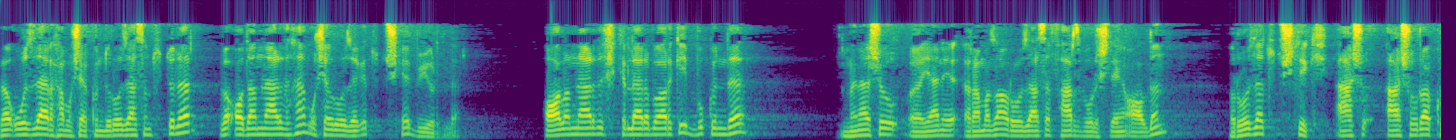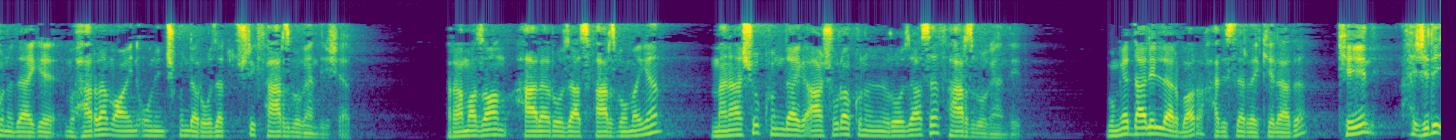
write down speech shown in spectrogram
Va o'zlari ham o'sha kunda ro'zasini tutdilar va odamlarni ham o'sha ro'zaga tutishga buyurdilar. Olimlarni fikrlari borki bu kunda mana shu e, ya'ni ramazon ro'zasi farz bo'lishidan oldin ro'za tutishlik ashura kunidagi muharram oyini o'ninchi kunda ro'za tutishlik farz bo'lgan deyishadi. Ramazon hali ro'zasi farz bo'lmagan mana shu kundagi ashura kunini ro'zasi farz bo'lgan deydi. Bunga dalillar bor hadislarda keladi. Keyin hijriy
